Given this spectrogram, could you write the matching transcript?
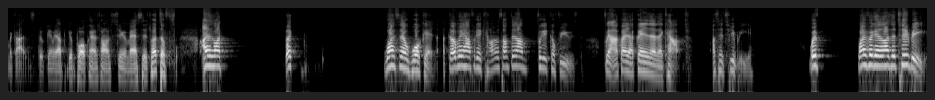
my god, still giving up your ball cams on stream message. What the f- I want like why isn't it working? Do I really have an account or something? I'm freaking confused. Yeah, I created, I created an account. I said Chibi. Wait, why did I at Chibi?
